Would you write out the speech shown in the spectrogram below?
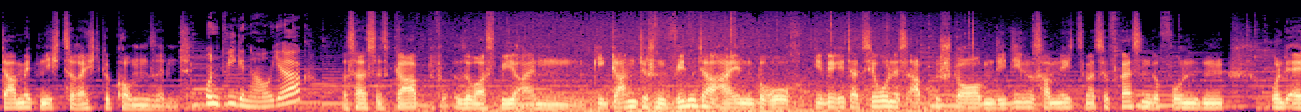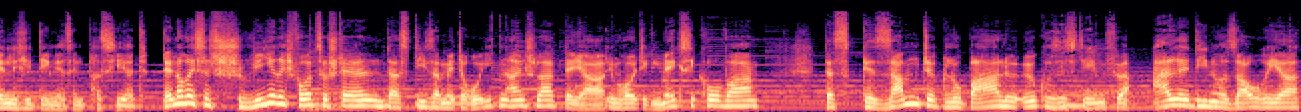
damit nicht zurechtgekommen sind. Und wie genau, Jörg? Das heißt, es gab sowas wie einen gigantischen Wintereinbruch. Die Vegetation ist abgestorben, die Dinos haben nichts mehr zu fressen gefunden und ähnliche Dinge sind passiert. Dennoch ist es schwierig vorzustellen, dass dieser Meteoriteneinschlag, der ja im heutigen Mexiko war, das gesamte globale Ökosystem für alle Dinosaurier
